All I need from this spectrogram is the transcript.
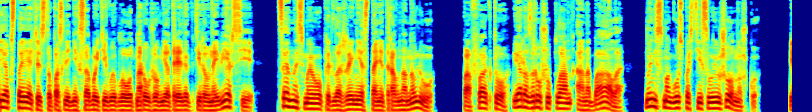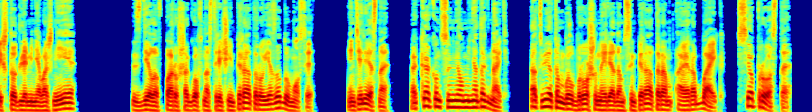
и обстоятельства последних событий выплывут наружу в неотредактированной версии, ценность моего предложения станет равна нулю. По факту, я разрушу план Анабаала, но не смогу спасти свою женушку. И что для меня важнее? Сделав пару шагов навстречу императору, я задумался. Интересно, а как он сумел меня догнать? Ответом был брошенный рядом с императором аэробайк. Все просто.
